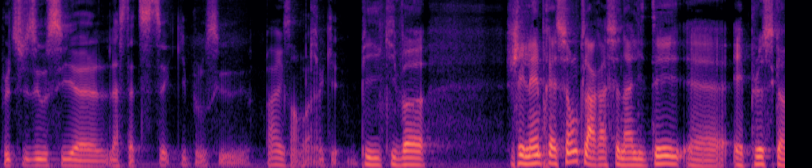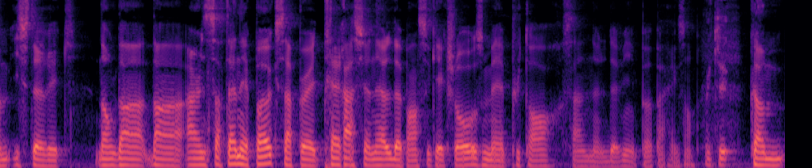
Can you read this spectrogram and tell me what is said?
peut utiliser aussi euh, la statistique, qui peut aussi. Par exemple. Ouais. Puis qui va... J'ai l'impression que la rationalité euh, est plus comme historique. Donc, dans, dans, à une certaine époque, ça peut être très rationnel de penser quelque chose, mais plus tard, ça ne le devient pas, par exemple. Ok. comme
